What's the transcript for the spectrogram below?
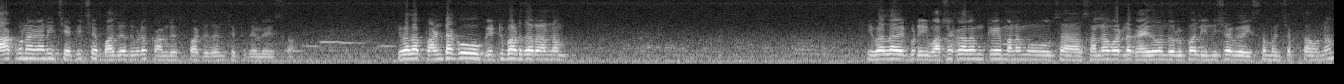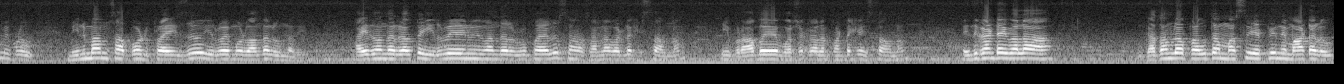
కాకుండా కానీ చేపించే బాధ్యత కూడా కాంగ్రెస్ పార్టీదని చెప్పి తెలియజేస్తాం. ఇవాళ పంటకు గిట్టుబాటు ధర అన్నం ఇవాళ ఇప్పుడు ఈ వర్షాకాలంకే మనము స- సన్న వడ్లకు ఐదు వందల రూపాయలు ఇనిషియల్గా ఇస్తామని చెప్తా ఉన్నాం. ఇప్పుడు మినిమం సపోర్ట్ ప్రైస్ ఇరవై మూడు వందలు ఉన్నది. ఐదు వందలు కలిపితే ఇరవై ఎనిమిది వందల రూపాయలు స- సన్న వడ్లకు ఇస్తా ఉన్నాం. ఈ రాబోయే వర్షాకాలం పంటకే ఇస్తా ఉన్నాం. ఎందుకంటే ఇవాళ గతంలో ప్రభుత్వం మస్తు చెప్పింది మాటలు.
